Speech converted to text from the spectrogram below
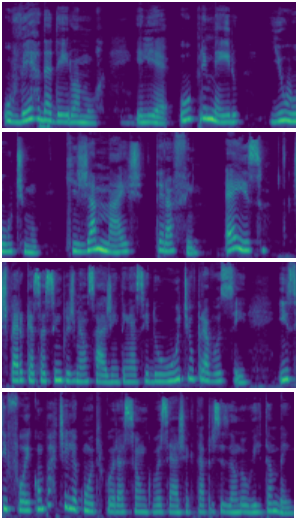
o verdadeiro amor. Ele é o primeiro e o último, que jamais terá fim. É isso. Espero que essa simples mensagem tenha sido útil para você e se foi, compartilha com outro coração que você acha que está precisando ouvir também.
